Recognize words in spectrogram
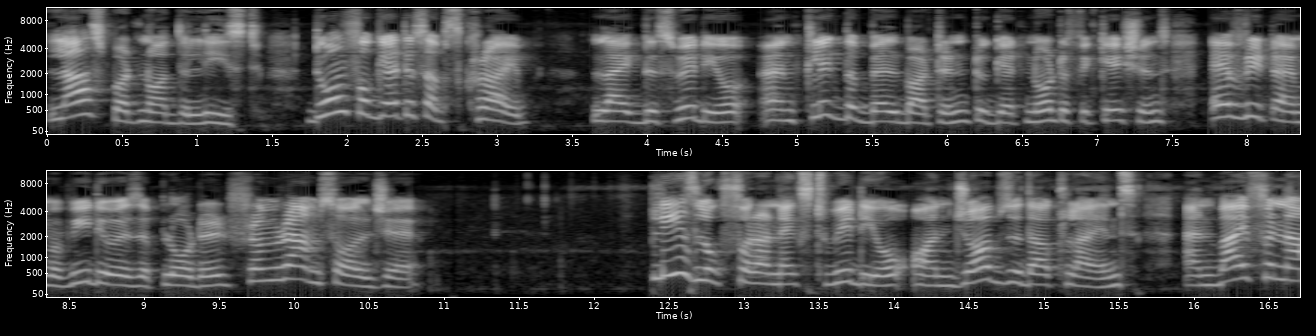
Last but not the least, don't forget to subscribe like this video and click the bell button to get notifications every time a video is uploaded from Ramsol JAI. Please look for our next video on jobs with our clients and bye for now.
